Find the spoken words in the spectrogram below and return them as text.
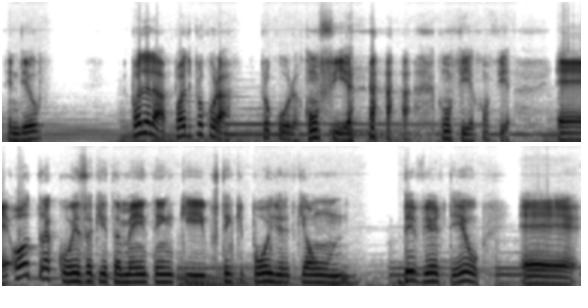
entendeu? Pode olhar, pode procurar. Procura, confia. confia, confia. É, outra coisa que também tem que tem que pôr direito que é um dever teu é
